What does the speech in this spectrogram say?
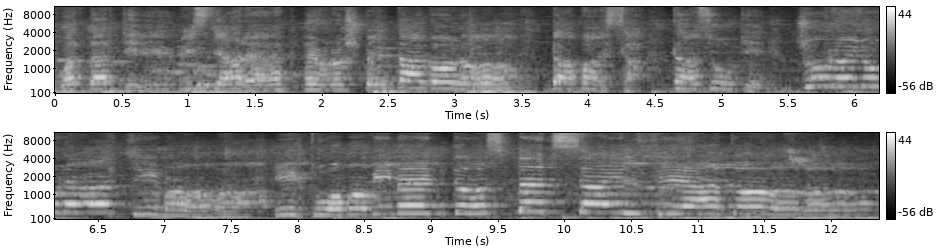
Guardarti pistare è uno spettacolo da paisa, da suki, giuro in un attimo il tuo movimento spezza il fiato.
